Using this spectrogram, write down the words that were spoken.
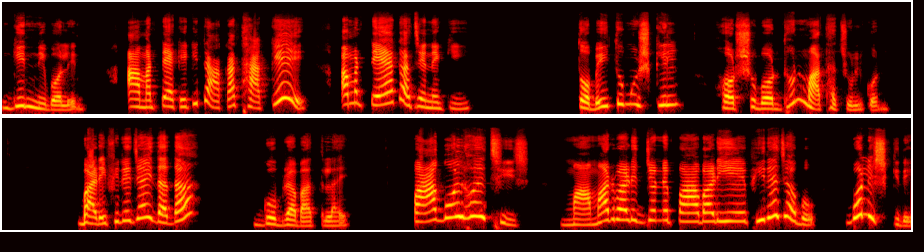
গিন্নি বলেন, আমার ট্যাকে কি টাকা থাকে? আমার ট্যাক আছে নাকি? তবেই তো মুশকিল, হর্ষবর্ধন মাথা চুলকন। বাড়ি ফিরে যাই দাদা? গোবরা বাতলায়, পাগল হয়েছিস? মামার বাড়ির জন্য পা বাড়িয়ে ফিরে যাব? বলিস কি রে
